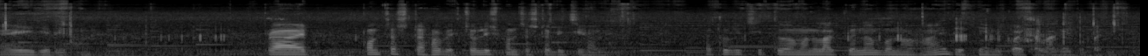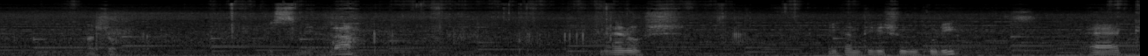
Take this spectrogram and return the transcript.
এই যে দেখুন। প্রায় পঞ্চাশটা হবে, চল্লিশ পঞ্চাশটা বিচি হবে। এত বিচি তো আমার লাগবে না, মনে হয় দেখি আমি কয়টা লাগাইতে পারি। আসো। ঢেঁড়স। এখান থেকে শুরু করি। এক।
